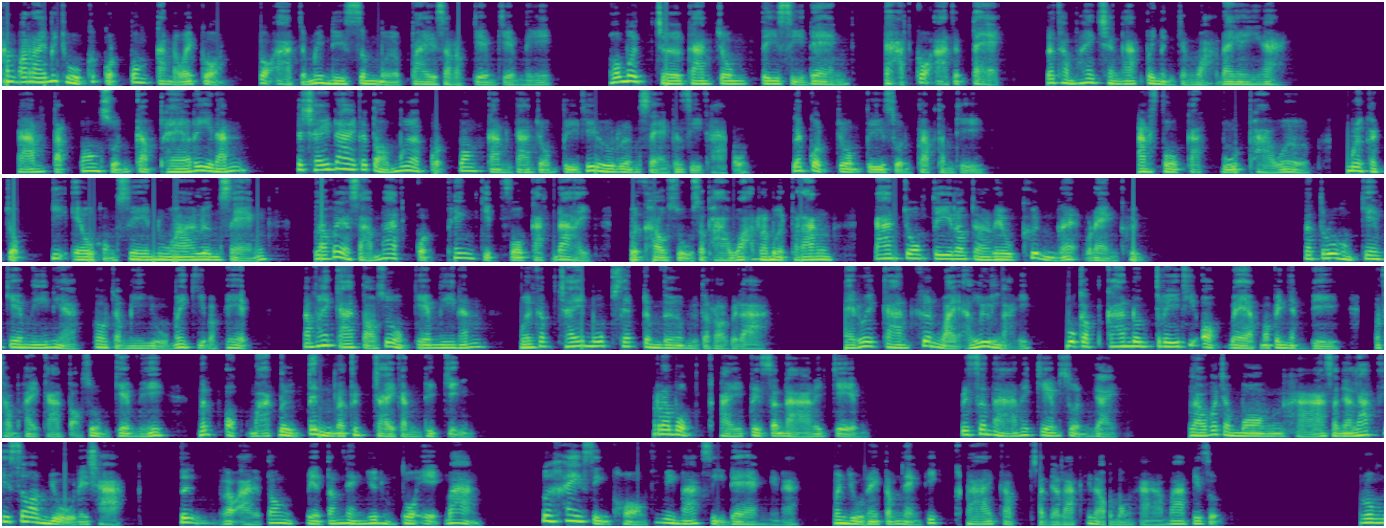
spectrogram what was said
ทำอะไรไม่ถูกก็กดป้องกันเอาไว้ก่อน ก็อาจจะไม่ดีเสมอไปสำหรับเกมเกมนี้ เพราะเมื่อเจอการโจมตีสีแดงกาดก็อาจจะแตก และทำให้ชะงักไปหนึ่งจังหวะได้ง่าย ๆ การตัดป้องสวนกับแพรรี่นั้น จะใช้ได้ก็ต่อเมื่อกดป้องกันการโจมตีที่เรืองแสงเป็นสีขาว และกดโจมตีสวนกลับทันทีการโฟกัสบูทพาวเวอร์เมื่อกระจกที่เอวของเซนัวเรืองแสง เราก็จะสามารถกดเพ่งจิตโฟกัสได้ เพื่อเข้าสู่สภาวะระเบิดพลัง การโจมตีเราจะเร็วขึ้นและแรงขึ้นศัตรูของเกมเกมนี้เนี่ยก็จะมีอยู่ไม่กี่ประเภททำให้การต่อสู้ของเกมนี้นั้น เหมือนกับใช้มูฟเซตเดิมๆอยู่ตลอดเวลา แต่ด้วยการเคลื่อนไหวอันลื่นไหลบวกกับการดนตรีที่ออกแบบมาเป็นอย่างดี ก็ทำให้การต่อสู้เกมนี้ นั้นออกมาตื่นเต้นระทึกใจกันจริง ระบบไขปริศนาในเกม ปริศนาในเกมส่วนใหญ่ เราก็จะมองหาสัญลักษณ์ที่ซ่อนอยู่ในฉาก ซึ่งเราอาจจะต้องเปลี่ยนตำแหน่งยืนของตัวเอกบ้าง พื่อให้สิ่งของที่มีมาร์กสีแดงเนี่ยนะ มันอยู่ในตำแหน่งที่คล้ายกับสัญลักษณ์ที่เรามองหามากที่สุด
